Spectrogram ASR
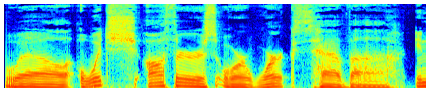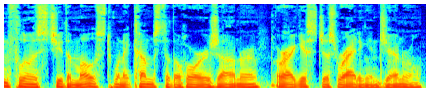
Well, which authors or works have uh, influenced you the most when it comes to the horror genre, or I guess just writing in general?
